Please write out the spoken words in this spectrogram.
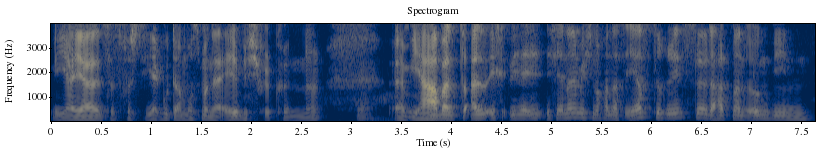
Ja, ja, das verstehe. Ja gut, da muss man ja Elbisch für können, ne? Ja. Ähm, ja, aber also ich, ich, ich erinnere mich noch an das erste Rätsel. Da hat man irgendwie einen,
